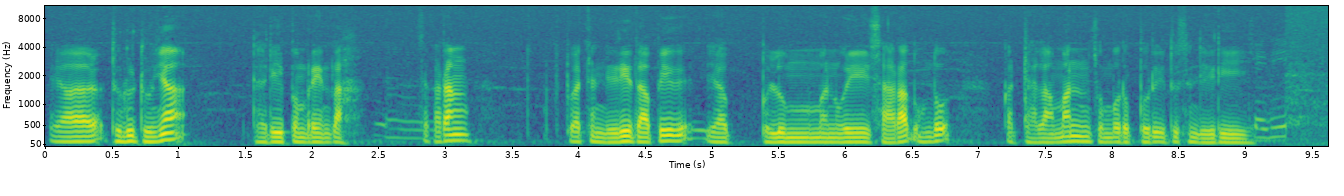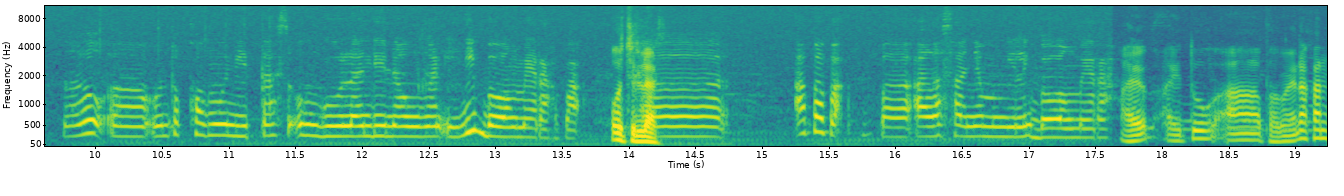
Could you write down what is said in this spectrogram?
ya dulu-dulunya dari pemerintah. Sekarang buat sendiri tapi ya belum memenuhi syarat untuk kedalaman sumur bor itu sendiri. Untuk komunitas unggulan di Naungan ini bawang merah Pak. Oh jelas. Eh, apa Pak eh, alasannya memilih bawang merah? Itu ah, bawang merah kan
